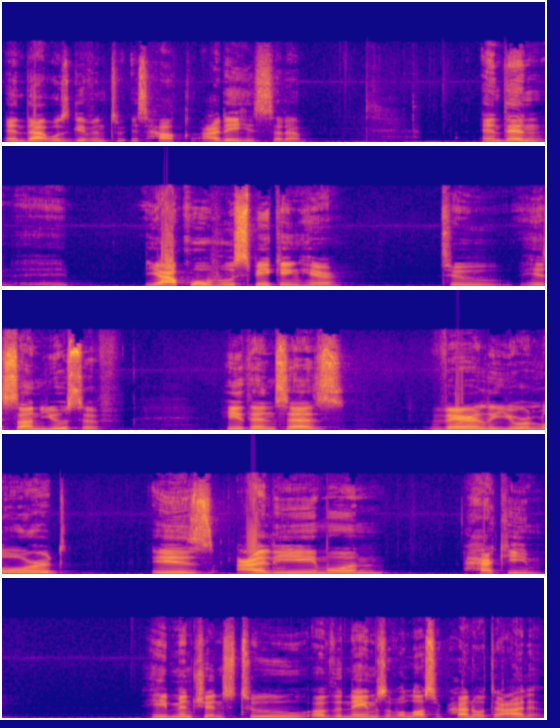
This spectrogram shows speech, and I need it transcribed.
and that was given to Ishaq alayhi salam. And then uh, Yaqub, who's speaking here to his son Yusuf, he then says, Verily your Lord is Alimun Hakim. He mentions two of the names of Allah subhanahu wa ta'ala.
